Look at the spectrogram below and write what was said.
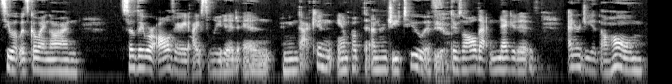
see what was going on. So they were all very isolated. And I mean, that can amp up the energy too. If Yeah. there's all that negative energy in the home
